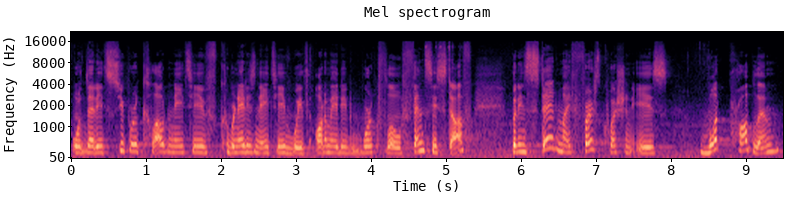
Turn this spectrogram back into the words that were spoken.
or that it's super cloud native, Kubernetes native with automated workflow fancy stuff. But instead, my first question is what problem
